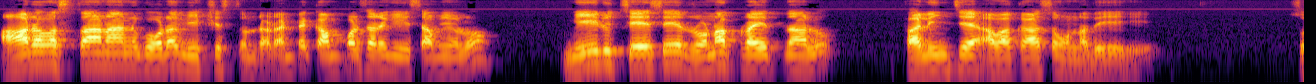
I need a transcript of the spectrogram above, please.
ఆరవ స్థానాన్ని కూడా వీక్షిస్తుంటాడు. అంటే కంపల్సరీగా ఈ సమయంలో మీరు చేసే రుణ ప్రయత్నాలు ఫలించే అవకాశం ఉన్నది. సో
